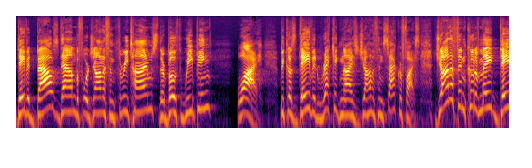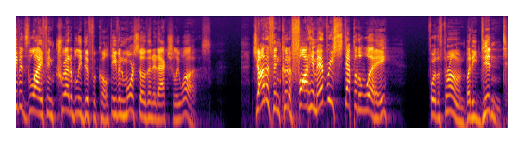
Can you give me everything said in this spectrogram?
David bows down before Jonathan three times? They're both weeping. Why? Because David recognized Jonathan's sacrifice. Jonathan could have made David's life incredibly difficult, even more so than it actually was. Jonathan could have fought him every step of the way for the throne, but he didn't.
